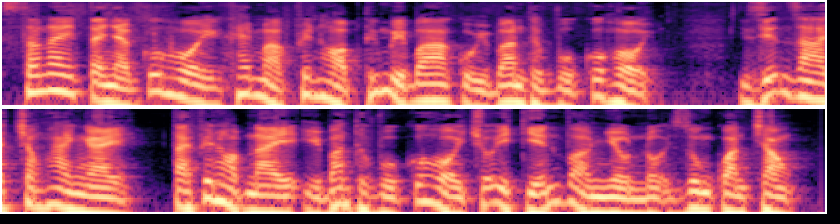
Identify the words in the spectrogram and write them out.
Sáng nay tại nhà Quốc hội khai mạc phiên họp thứ 13 của Ủy ban Thường vụ Quốc hội. Diễn ra trong hai ngày, tại phiên họp này, Ủy ban Thường vụ Quốc hội cho ý kiến vào nhiều nội dung quan trọng –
